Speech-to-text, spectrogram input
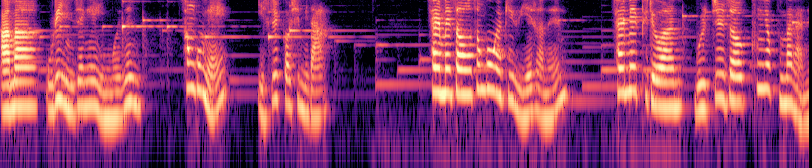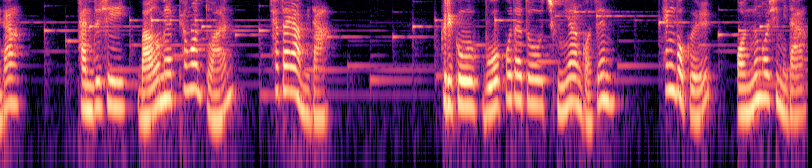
아마 우리 인생의 임무는 성공에 있을 것입니다. 삶에서 성공하기 위해서는 삶에 필요한 물질적 풍요뿐만 아니라 반드시 마음의 평온 또한 찾아야 합니다. 그리고 무엇보다도 중요한 것은 행복을 얻는 것입니다.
